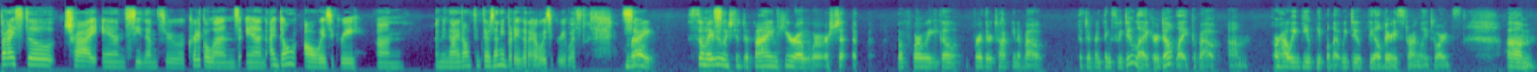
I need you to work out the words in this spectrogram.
But I still try and see them through a critical lens, and I don't always agree on. I mean, I don't think there's anybody that I always agree with. So, right. So maybe we should define hero worship before we go further talking about the different things we do like or don't like about, um, or how we view people that we do feel very strongly towards. Um,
